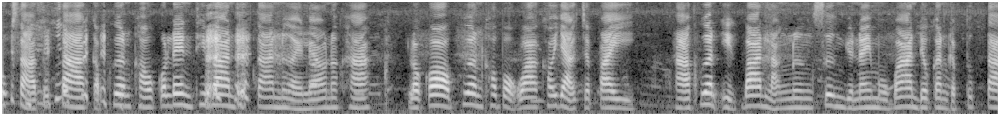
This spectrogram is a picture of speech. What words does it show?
ูกสาวตุ๊กตากับเพื่อนเขาก็เล่นที่บ้านตุ๊กตาเหนื่อยแล้วนะคะ แล้วก็เพื่อนเขาบอกว่าเขาอยากจะไปหาเพื่อนอีกบ้านหลังหนึ่งซึ่งอยู่ในหมู่บ้านเดียวกันกับตุ๊กตา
